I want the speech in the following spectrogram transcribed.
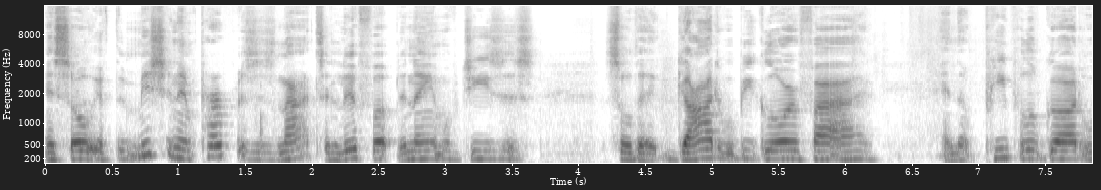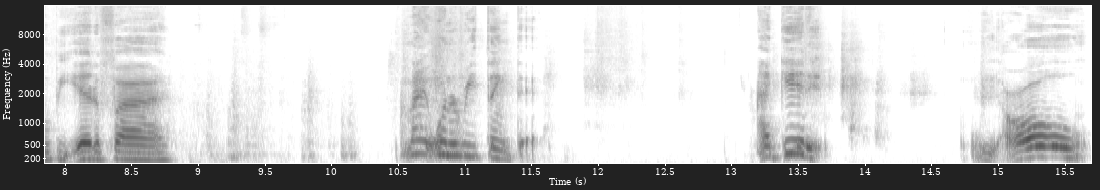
And so, if the mission and purpose is not to lift up the name of Jesus so that God will be glorified and the people of God will be edified, you might want to rethink that. I get it. We all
